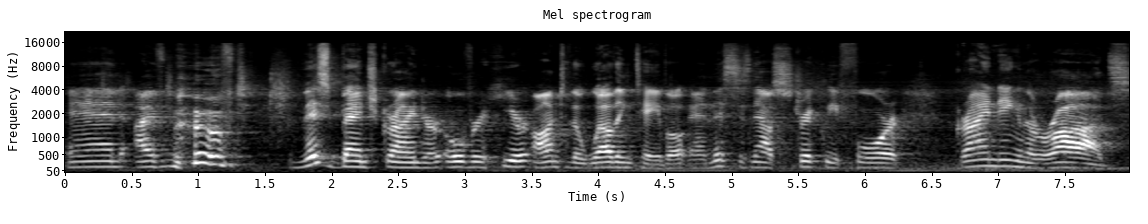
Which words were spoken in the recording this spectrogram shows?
And I've moved this bench grinder over here onto the welding table. And this is now strictly for grinding the rods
